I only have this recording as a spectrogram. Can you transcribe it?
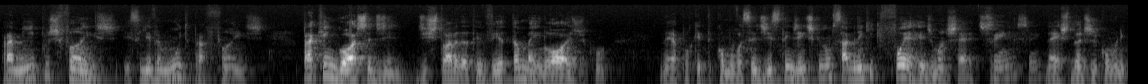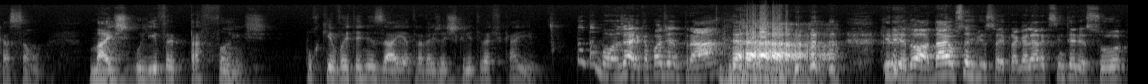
Para mim e para os fãs. Esse livro é muito para fãs. Para quem gosta de, de história da TV também, lógico. né? Porque, como você disse, tem gente que não sabe nem o que foi a Rede Manchete. Sim, sim. Né? Estudante de comunicação. Mas o livro é para fãs, porque eu vou eternizar aí através da escrita e vai ficar aí. Tá bom, Angélica, pode entrar. Querido, ó, dá o serviço aí pra galera que se interessou,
